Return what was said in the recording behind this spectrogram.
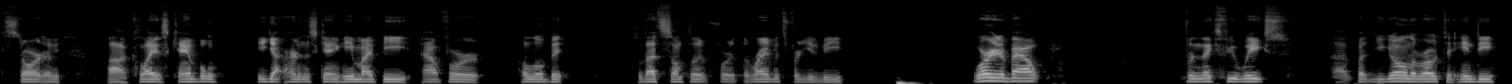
start. I mean, uh, Calais Campbell, he got hurt in this game. He might be out for a little bit, so that's something for the Ravens for you to be worried about for the next few weeks. Uh, but you go on the road to Indy,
